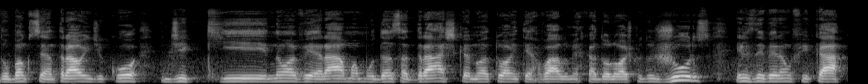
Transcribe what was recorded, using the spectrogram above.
do Banco Central, indicou de que não haverá uma mudança drástica no atual intervalo mercadológico dos juros. Eles deverão ficar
